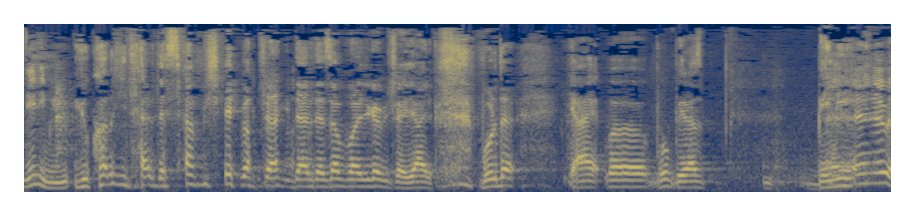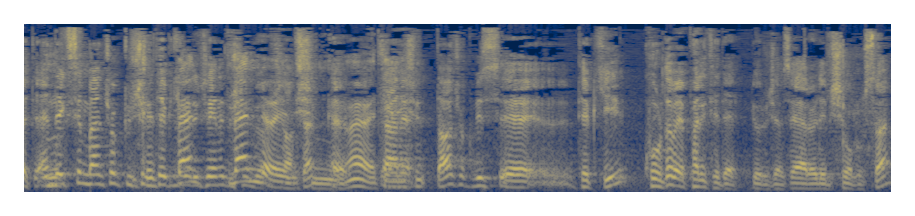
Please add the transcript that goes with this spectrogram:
ne diyeyim yukarı gider desem bir şey aşağı gider desem başka bir şey yani burada yani e, bu biraz beni E, e, evet endeksin ben çok güçlü tepki Ben- vereceğini ben de düşünmüyorum öyle şahsen. düşünmüyorum, evet. yani, Yani şu- daha çok biz e, tepkiyi kurda ve paritede göreceğiz eğer öyle bir şey olursa.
